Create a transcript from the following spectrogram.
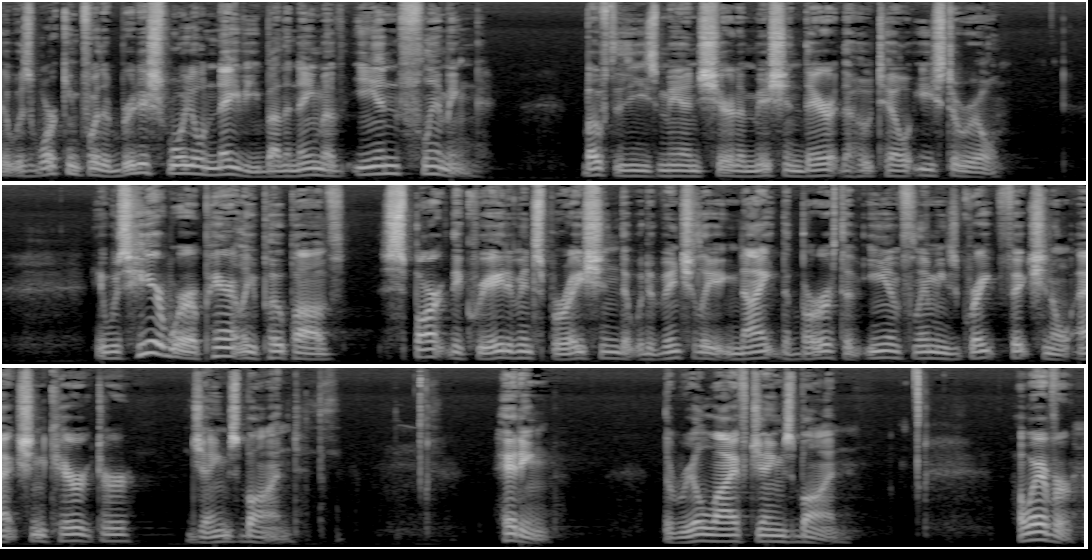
that was working for the British Royal Navy by the name of Ian Fleming. Both of these men shared a mission there at the Hotel Estoril. It was here where apparently Popov sparked the creative inspiration that would eventually ignite the birth of Ian Fleming's great fictional action character, James Bond. Heading The Real Life James Bond. However,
